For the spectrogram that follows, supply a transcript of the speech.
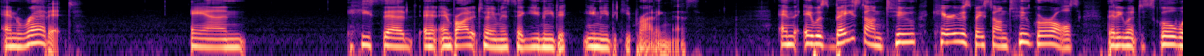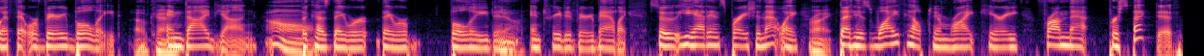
and read it, and he said and, and brought it to him and said, "You need to you need to keep writing this." And it was based on two. Carrie was based on two girls that he went to school with that were very bullied. Okay. And died young. Oh. Because they were they were bullied and, Yeah. and treated very badly. So he had inspiration that way. Right. But his wife helped him write Carrie from that perspective.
